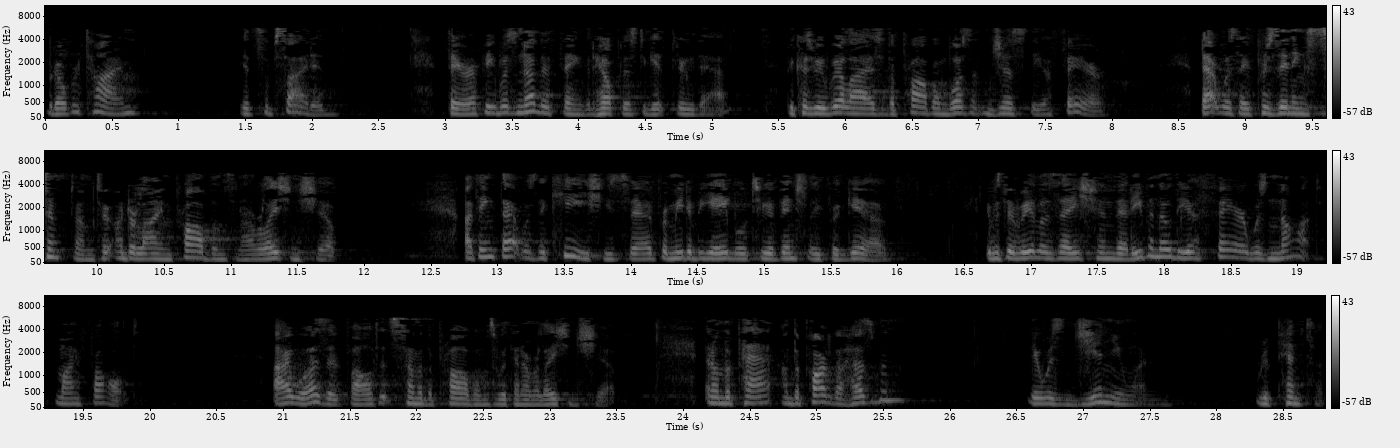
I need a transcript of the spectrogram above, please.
but over time, it subsided. Therapy was another thing that helped us to get through that because we realized the problem wasn't just the affair. That was a presenting symptom to underlying problems in our relationship. I think that was the key, she said, for me to be able to eventually forgive. It was the realization that even though the affair was not my fault, I was at fault at some of the problems within our relationship. And on the, pa- on the part of the husband, there was genuine repentance.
